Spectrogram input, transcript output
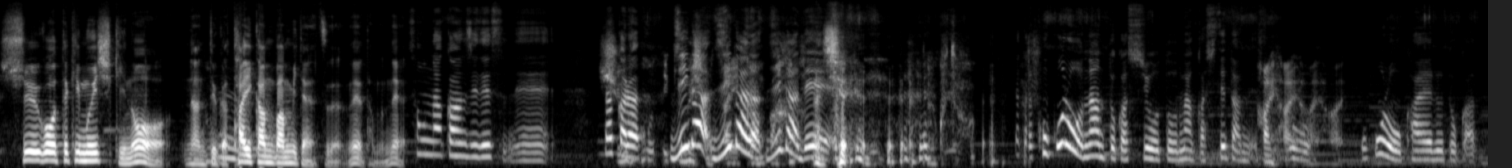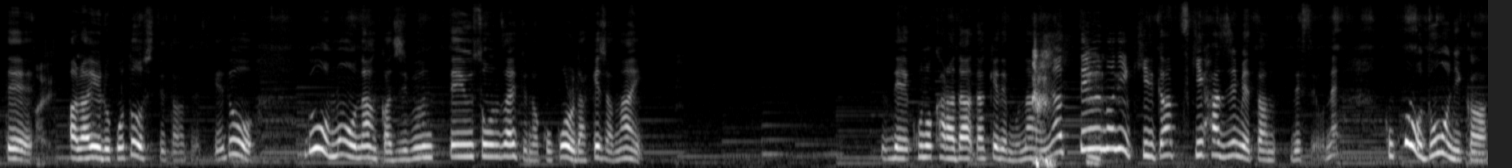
集合的無意識のなんていうかうん。体感版みたいなやつだよね、多分ね。そんな感じですね。だから自我自我自我で。だから心を何とかしようとなんかしてたんですけど、はいはいはいはい。心を変えるとかってはい。あらゆることをしてたんですけどどうもなんか自分っていう存在っていうのは心だけじゃない。でこの体だけでもないなっていうのに気がつき始めたんですよね。心をどうにか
